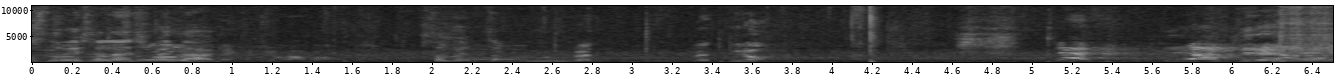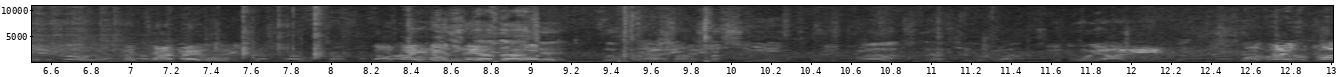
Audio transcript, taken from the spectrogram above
z drugiej strony jest tak. To by, to... Ja pierdolę! Wracamy! Dawaj, To by nie Jacek! gadać. Skrzydło Jary! Podejdź, podejdź,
